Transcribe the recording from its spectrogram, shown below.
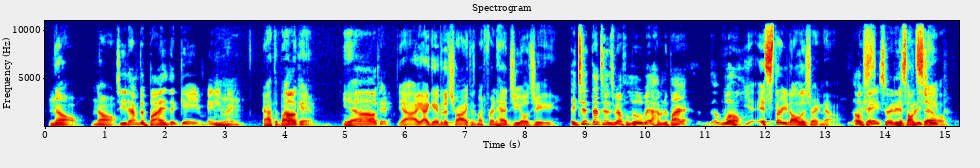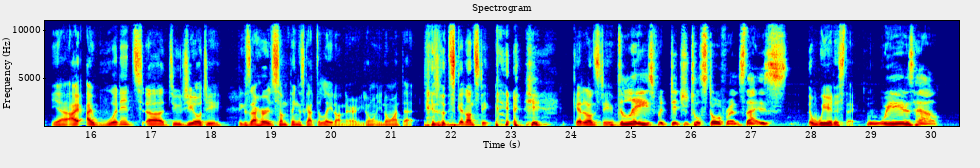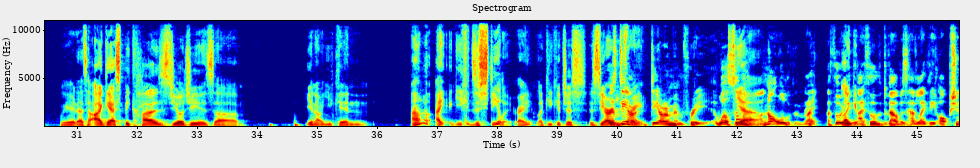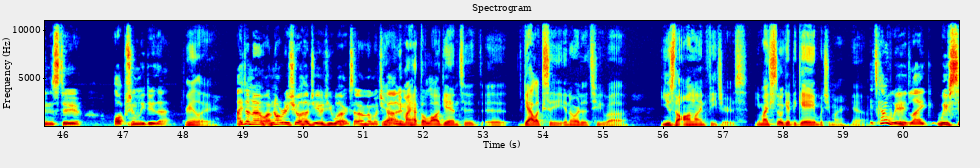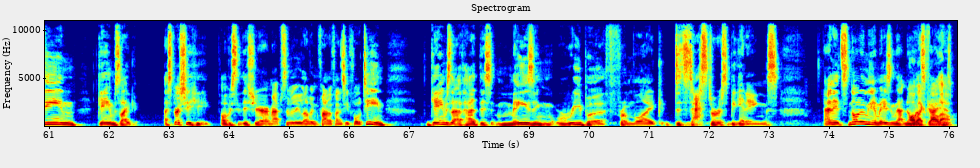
no, no. So you'd have to buy the game anyway. I have to buy Okay. the game. Yeah. Ah, okay. yeah, I, I gave it a try because my friend had GOG. It t- that turns me off a little bit having to buy it. Uh, Well, Yeah, it's thirty dollars right now. Okay, It's- so it is it's on sale. cheap. Yeah, I I wouldn't uh, do GOG because I heard some things got delayed on there. You don't you don't want that. so just get it on Steam. get it on Steam. delays for digital storefronts. That is The weirdest thing. weird as hell. Weird as hell. I guess because GOG is, uh, you know, you can. I don't know. I you could just steal it, right? Like you could just it's DRM It's DR, free. DRM free. Well, some Yeah. of them are, not all of them, right? I thought Like- you, I thought the developers had like the options to optionally do that. Really? I don't know. I'm not really sure how GOG works. I don't know much Yeah, about you it. You might have to log into uh, Galaxy in order to uh, use the online features. You might still get the game, but you might, yeah. it's kind of weird. Like we've seen games like, especially obviously this year, I'm absolutely loving Final Fantasy 14. Games that have had this amazing rebirth from like disastrous beginnings, and it's not only amazing that No Oh, Man's like Sky Fallout. has.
